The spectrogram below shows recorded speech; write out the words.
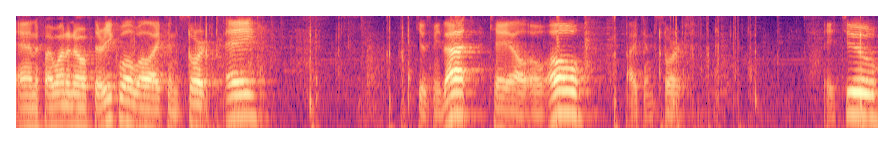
and if I want to know if they're equal, well, I can sort A. Gives me that K L O O. I can sort A2.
